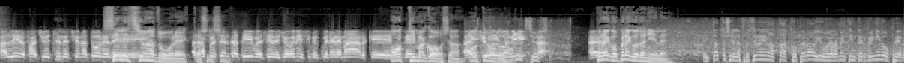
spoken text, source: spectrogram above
alle, faccio il selezionatore. Selezionatore, dei, ecco. Rappresentative sì, sì. dei giovanissimi qui nelle Marche. Ottima cosa. Ottima giovani, cosa. Eh, eh, prego, prego Daniele. Intanto c'è la Frosinone in attacco, però io veramente intervenivo per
